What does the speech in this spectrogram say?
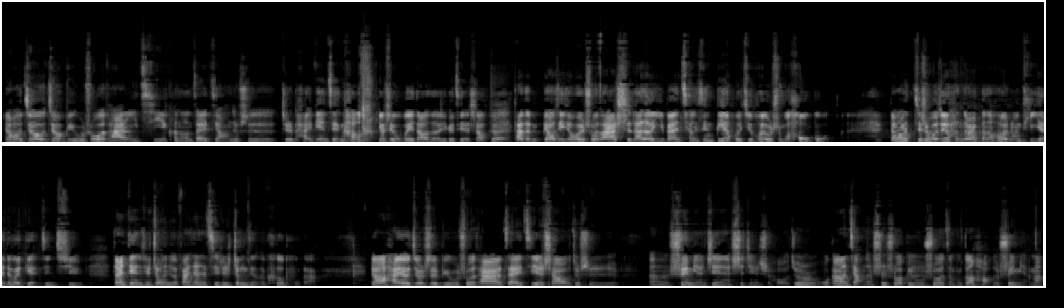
然后就就比如说他一期可能在讲就是就是排便健康，又是有味道的一个介绍。对，他的标题就会说拉屎拉到一半强行憋回去会有什么后果。然后就是我觉得很多人可能会有这种体验，就会点进去。但是点进去之后，你就发现它其实是正经的科普了。然后还有就是，比如说他在介绍就是嗯睡眠这件事情的时候，就是我刚刚讲的是说，比如说怎么更好的睡眠嘛。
